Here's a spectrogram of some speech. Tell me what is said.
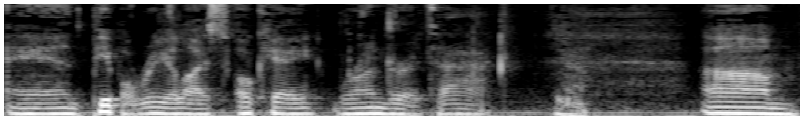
and people realized, okay, we're under attack. Yeah. Um,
